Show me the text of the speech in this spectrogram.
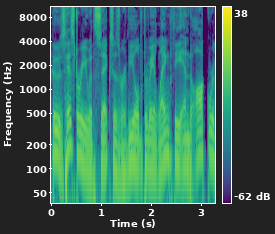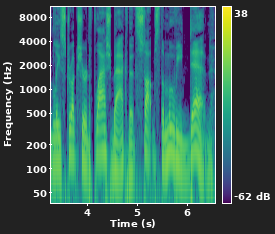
whose history with Six is revealed through a lengthy and awkwardly structured flashback that stops the movie dead.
